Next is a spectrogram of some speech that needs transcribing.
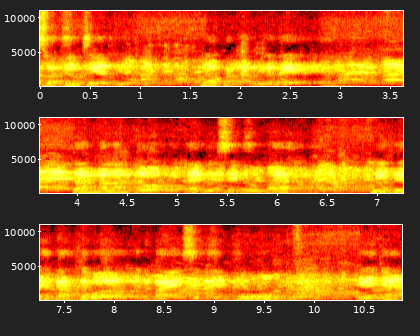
Berasuat cincin no pangan dire tam malam to kita bisa berubah. Niteh katua kedebai sida yang bu kayaknya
